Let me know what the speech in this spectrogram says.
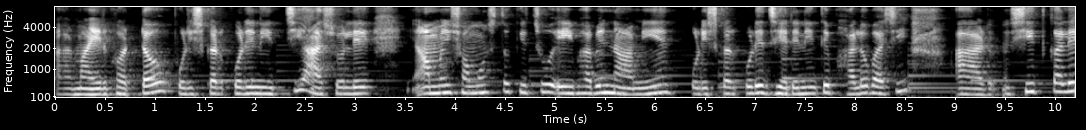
আর মায়ের ঘরটাও পরিষ্কার করে নিচ্ছি। আসলে আমি সমস্ত কিছু এইভাবে নামিয়ে পরিষ্কার করে ঝেড়ে নিতে ভালোবাসি। আর শীতকালে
